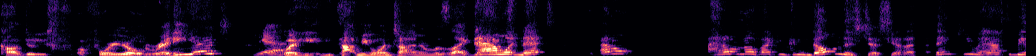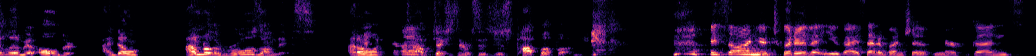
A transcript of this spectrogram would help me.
Call of Duty's a four year old ready yet. Yeah. But he, he taught me one time and was like, Dad, what next? I don't I don't know if I can condone this just yet. I think you have to be a little bit older. I don't I don't know the rules on this. I don't want child protection services just pop up on me. I saw on your Twitter that you guys had a bunch of Nerf guns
